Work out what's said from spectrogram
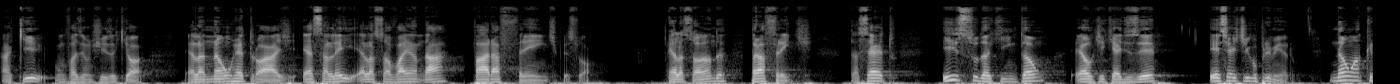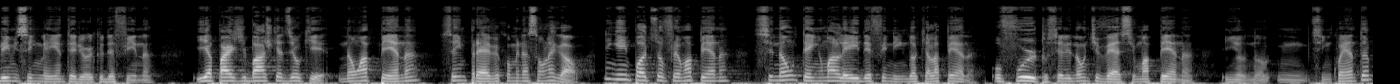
Aqui, vamos fazer um X aqui, ó. Ela não retroage. Essa lei, ela só vai andar para frente, pessoal. Ela só anda para frente, tá certo? Isso daqui, então, é o que quer dizer esse artigo primeiro. Não há crime sem lei anterior que o defina. E a parte de baixo quer dizer o quê? Não há pena sem prévia combinação legal. Ninguém pode sofrer uma pena se não tem uma lei definindo aquela pena. O furto, se ele não tivesse uma pena em, em 50,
